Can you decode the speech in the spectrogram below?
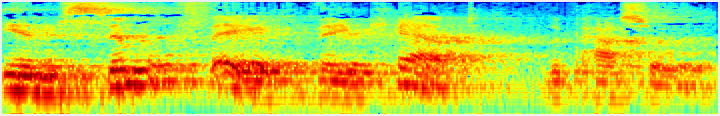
In simple faith, they kept the Passover.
